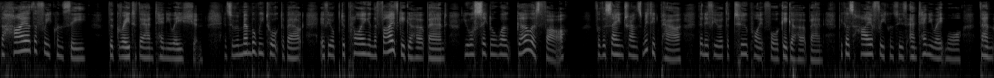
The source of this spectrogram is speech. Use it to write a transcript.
The higher the frequency, the greater the attenuation. And so remember we talked about if you're deploying in the 5 gigahertz band, your signal won't go as far for the same transmitted power than if you're at the 2.4 gigahertz band because higher frequencies attenuate more than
